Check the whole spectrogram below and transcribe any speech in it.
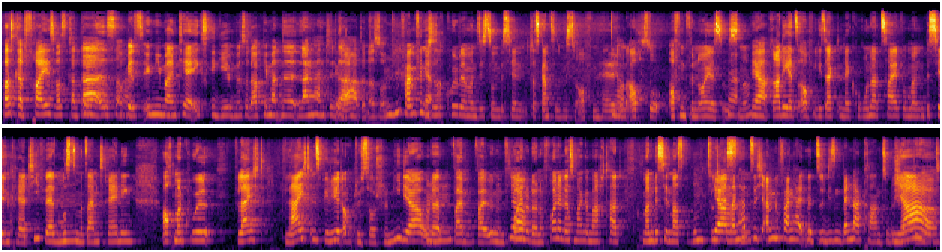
was gerade frei ist, was gerade da Genau, ist, ob ja. jetzt irgendwie mal ein TRX gegeben ist oder ob jemand eine Langhantel Genau. da hat oder so. Vor allem finde ich Ja. es auch cool, wenn man sich so ein bisschen, das Ganze so ein bisschen offen hält Ja. und auch so offen für Neues ist. Ja. Ne? Ja. Gerade jetzt auch, wie gesagt, in der Corona-Zeit, wo man ein bisschen kreativ werden Mhm. musste mit seinem Training. Auch mal cool, vielleicht, vielleicht inspiriert auch durch Social Media oder weil, weil irgendein Freund Mhm. Ja. oder eine Freundin das mal gemacht hat, mal ein bisschen was rumzutesten. Ja, man hat sich angefangen halt mit so diesen Bänderkram zu beschäftigen. Ja. Mit,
